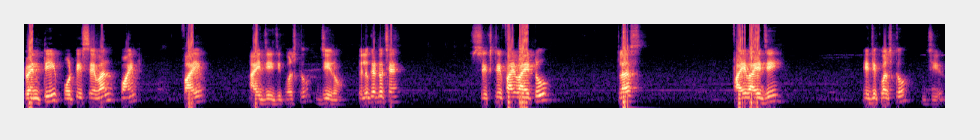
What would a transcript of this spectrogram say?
Twenty forty seven point five IG is equals to zero પેલું કેટલું છે? Sixty five I two plus five IG is equals to zero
